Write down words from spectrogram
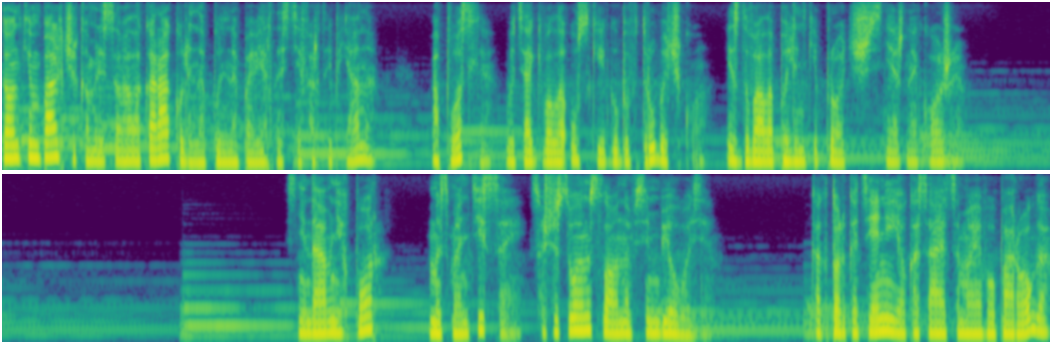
тонким пальчиком рисовала каракули на пыльной поверхности фортепиано, а после вытягивала узкие губы в трубочку и сдувала пылинки прочь с нежной кожи. С недавних пор мы с Мантисой существуем словно в симбиозе. Как только тень ее касается моего порога,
